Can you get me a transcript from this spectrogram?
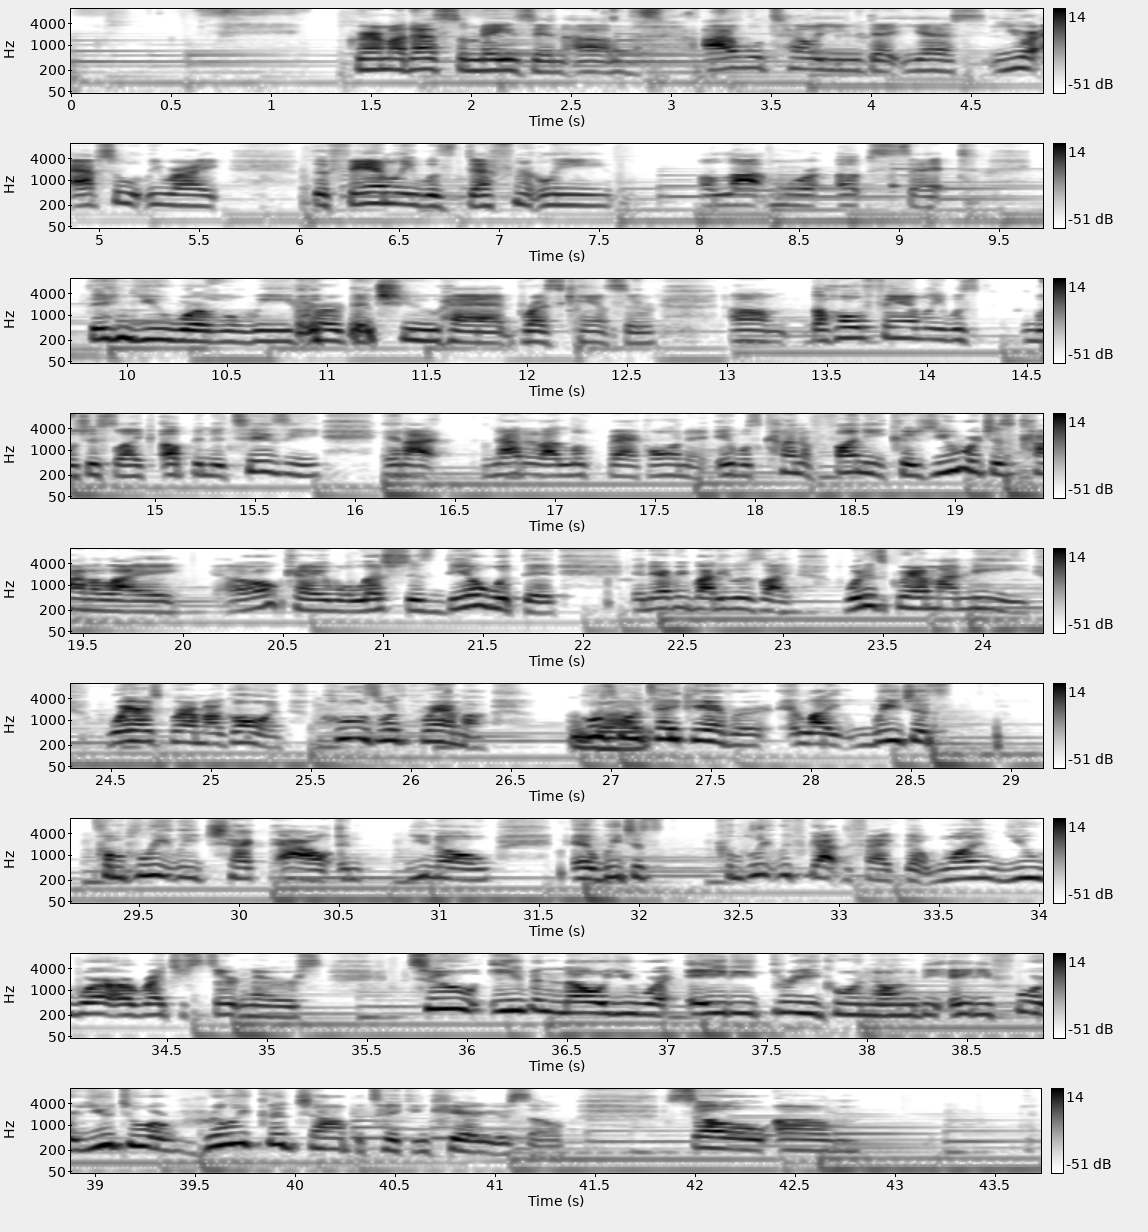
Grandma, that's amazing. Um, I will tell you that yes, you are absolutely right. The family was definitely a lot more upset than you were when we heard that you had breast cancer. Um, the whole family was was just like up in the tizzy, and I now that I look back on it, it was kind of funny because you were just kind of like, okay, well let's just deal with it, and everybody was like, what does Grandma need? Where is Grandma going? Who's with Grandma? Who's right. going to take care of her? And like we just completely checked out, and you know, and we just completely forgot the fact that one, you were a registered nurse. Two, even though you were 83 going on to be 84, you do a really good job of taking care of yourself. So, um,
